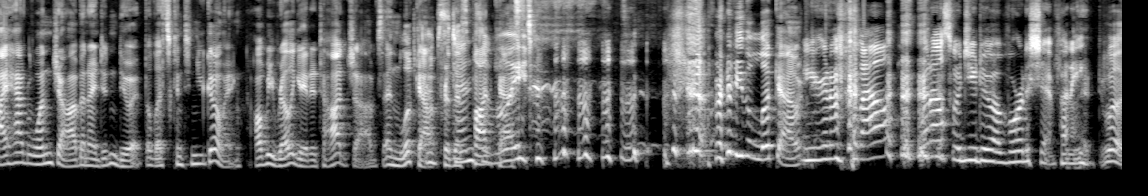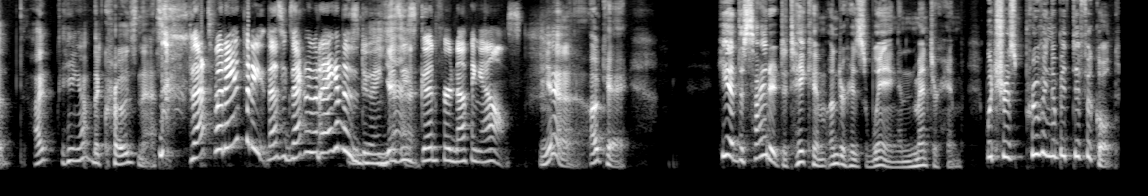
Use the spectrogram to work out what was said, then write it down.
I had one job and I didn't do it, but let's continue going. I'll be relegated to odd jobs and look out for this podcast. I'm to be the lookout. You're gonna. Well, what else would you do aboard a ship, honey? Well, I hang out in the crow's nest. That's what Anthony. That's exactly what Agatha's doing because Yeah. he's good for nothing else. Yeah, okay. He had decided to take him under his wing and mentor him, which was proving a bit difficult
